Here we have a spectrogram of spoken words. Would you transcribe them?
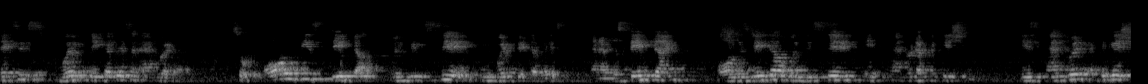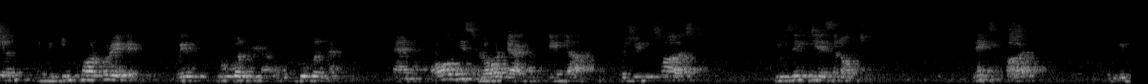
Next is web database and Android app. So all these data will be saved in web database and at the same time all this data will be saved in Android application. This Android application will be incorporated with Google uh, with Google Map and all this raw data, data will be first using JSON object. Next part will be,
